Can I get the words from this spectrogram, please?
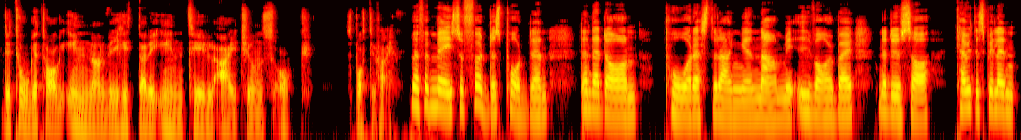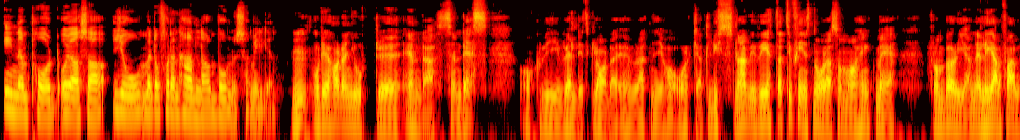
Det tog ett tag innan vi hittade in till iTunes och Spotify. Men för mig så föddes podden den där dagen på restaurangen Nami i Varberg när du sa kan vi inte spela in- en podd? Och jag sa jo, men då får den handla om bonusfamiljen. Mm, och det har den gjort eh, ända sedan dess. Och vi är väldigt glada över att ni har orkat lyssna. Vi vet att det finns några som har hängt med från början eller i alla fall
